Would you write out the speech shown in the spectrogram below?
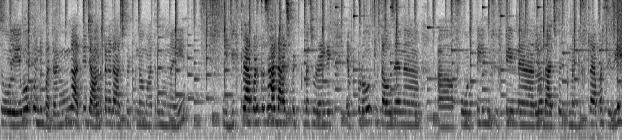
సో ఏవో కొన్ని భద్రంగా అతి జాగ్రత్తగా దాచిపెట్టుకున్నవి మాత్రం ఉన్నాయి. ఈ గిఫ్ట్ ర్యాపర్తో సహా దాచిపెట్టుకున్న చూడండి. ఎప్పుడో టూ థౌజండ్ ఫోర్టీన్ ఫిఫ్టీన్లో దాచిపెట్టుకున్న గిఫ్ట్ ర్యాపర్స్ ఇవి.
